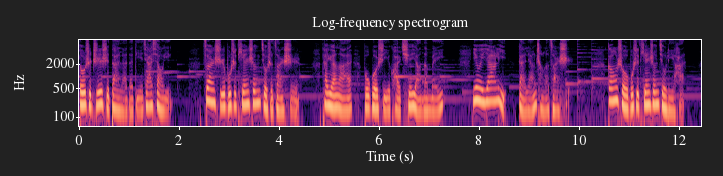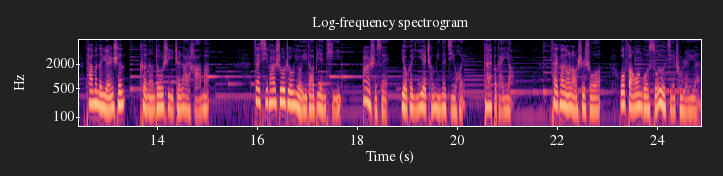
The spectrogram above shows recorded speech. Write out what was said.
都是知识带来的叠加效应。钻石不是天生就是钻石，它原来不过是一块缺氧的煤。因为压力改良成了钻石，高手不是天生就厉害，他们的原身可能都是一只癞蛤蟆。在奇葩说中有一道辩题：二十岁有个一夜成名的机会，该不该要？蔡康永老师说：“我访问过所有杰出人员，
